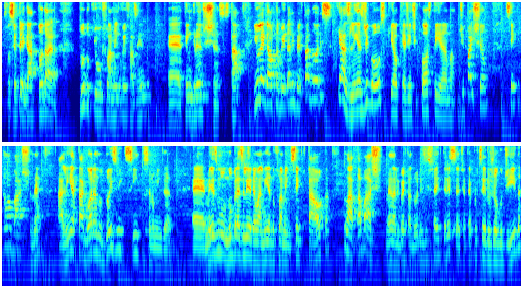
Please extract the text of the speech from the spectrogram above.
Se você pegar toda, tudo que o Flamengo vem fazendo, é, tem grandes chances, tá? E o legal também da Libertadores, que as linhas de gols, que é o que a gente gosta e ama de paixão, sempre estão abaixo, né? A linha tá agora no 2,25, se não me engano. É, mesmo no Brasileirão a linha do Flamengo sempre está alta, lá está baixa, né? Na Libertadores isso é interessante, até por ser o jogo de ida,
